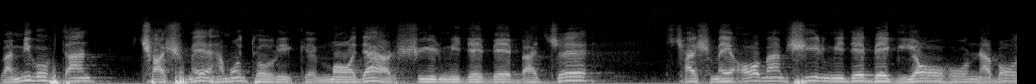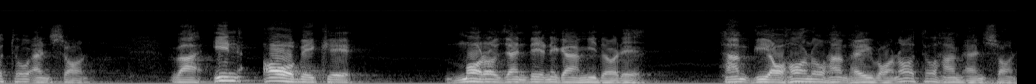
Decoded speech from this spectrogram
و می‌گفتند چشمه همون طوری که مادر شیر میده به بچه چشمه آبم شیر میده به گیاه و نبات و انسان. و این آبه که ما را زنده نگه میداره هم گیاهان و هم حیوانات و هم انسان.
